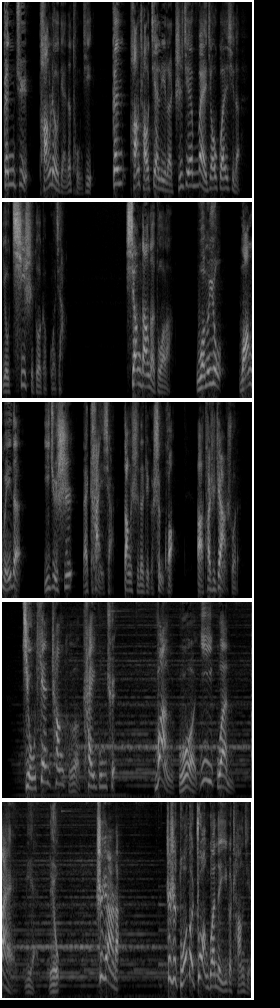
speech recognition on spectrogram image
根据唐六典的统计，跟唐朝建立了直接外交关系的有七十多个国家，相当的多了。我们用王维的一句诗来看一下当时的这个盛况。啊，他是这样说的：“九天昌河开宫阙，万国衣冠拜冕旒。”是这样的，这是多么壮观的一个场景！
